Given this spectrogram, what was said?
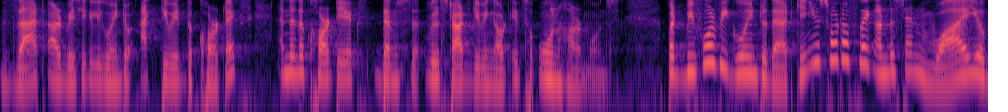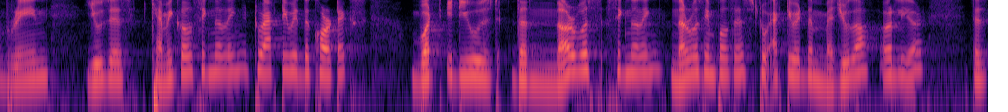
that are basically going to activate the cortex and then the cortex will start giving out its own hormones. But before we go into that, can you sort of like understand why your brain uses chemical signaling to activate the cortex, but it used the nervous signaling, nervous impulses to activate the medulla earlier? Does,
